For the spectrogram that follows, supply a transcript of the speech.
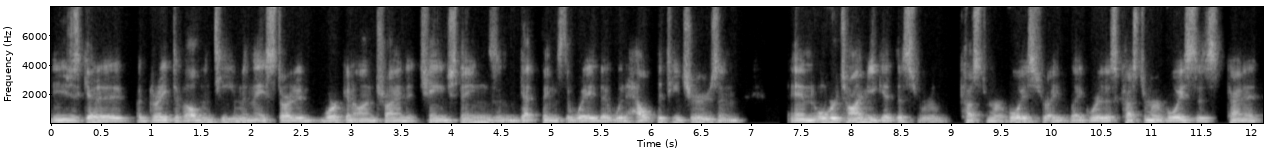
and you just get a, a great development team and they started working on trying to change things and get things the way that would help the teachers. And and over time you get this customer voice, right? Like where this customer voice is kind of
